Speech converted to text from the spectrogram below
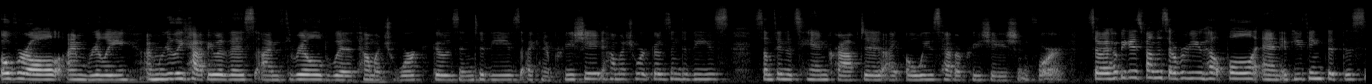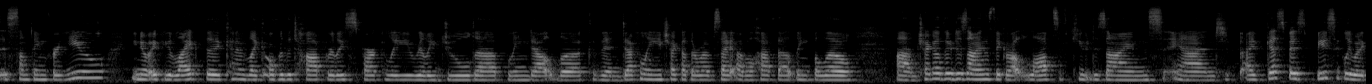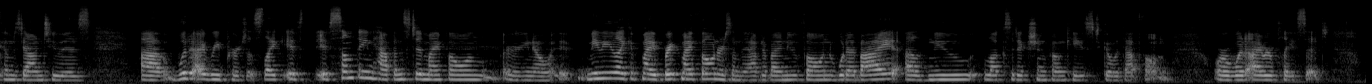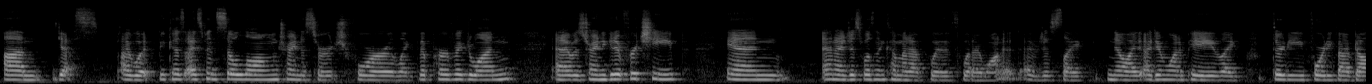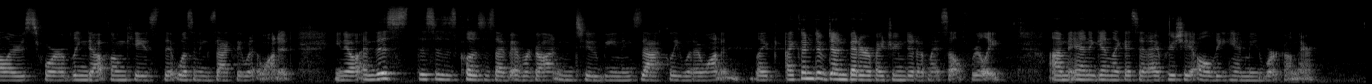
overall, I'm really, I'm really happy with this. I'm thrilled with how much work goes into these. I can appreciate how much work goes into these. Something that's handcrafted, I always have appreciation for. So I hope you guys found this overview helpful, and if you think that this is something for you, you know, if you like the kind of like over the top, really sparkly, really jeweled up, blinged out look, then definitely check out their website. I will have that link below. Um, check out their designs. They got lots of cute designs, and I guess basically what it comes down to is uh, would I repurchase? Like if, if something happens to my phone or, you know, maybe like if I break my phone or something, I have to buy a new phone, would I buy a new Lux Addiction phone case to go with that phone? Or would I replace it? Um, yes, I would because I spent so long trying to search for like the perfect one and I was trying to get it for cheap and and I just wasn't coming up with what I wanted. I was just like, no, I, I didn't want to pay like $30, $45 for a blinged out phone case that wasn't exactly what I wanted. You know, and this this is as close as I've ever gotten to being exactly what I wanted. Like, I couldn't have done better if I dreamed it up myself, really. Um, and again, like I said, I appreciate all the handmade work on there.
